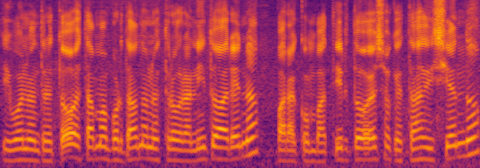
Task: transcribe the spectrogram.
y bueno, entre todos estamos aportando nuestro granito de arena para combatir todo eso que estás diciendo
